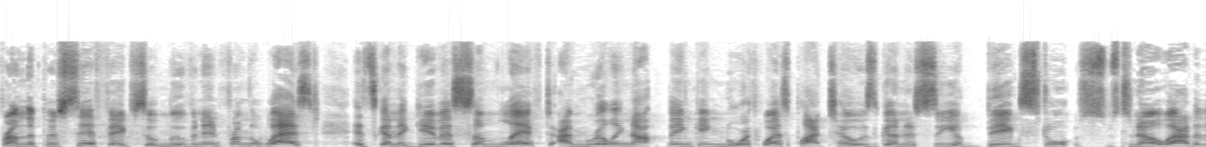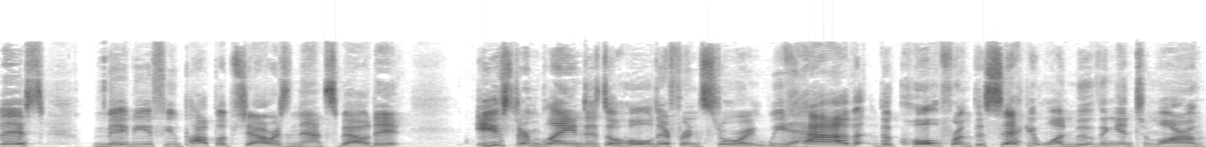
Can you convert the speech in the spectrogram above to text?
from the Pacific, so moving in from the west, it's going to give us some lift. I'm really not thinking Northwest Plateau is going to see a big snow out of this, maybe a few pop-up showers, and that's about it. Eastern Plains is a whole different story. We have the cold front, the second one moving in tomorrow,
